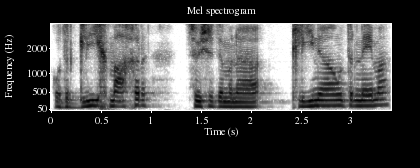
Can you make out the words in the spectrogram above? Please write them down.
oder Gleichmacher zwischen einem kleinen Unternehmen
